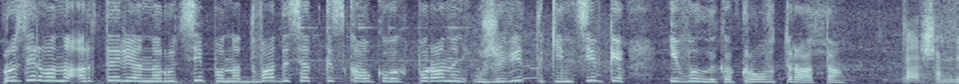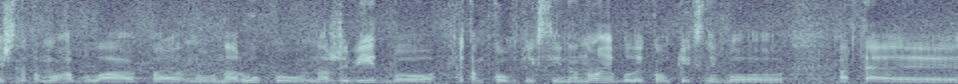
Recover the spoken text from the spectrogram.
Розірвана артерія на руці, понад два десятки скалкових поранень у живіт та кінцівки і велика кровотрата. Перша медична допомога була ну, на руку, на живіт, бо там комплексні, і на ноги були комплексні, бо арте... е,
